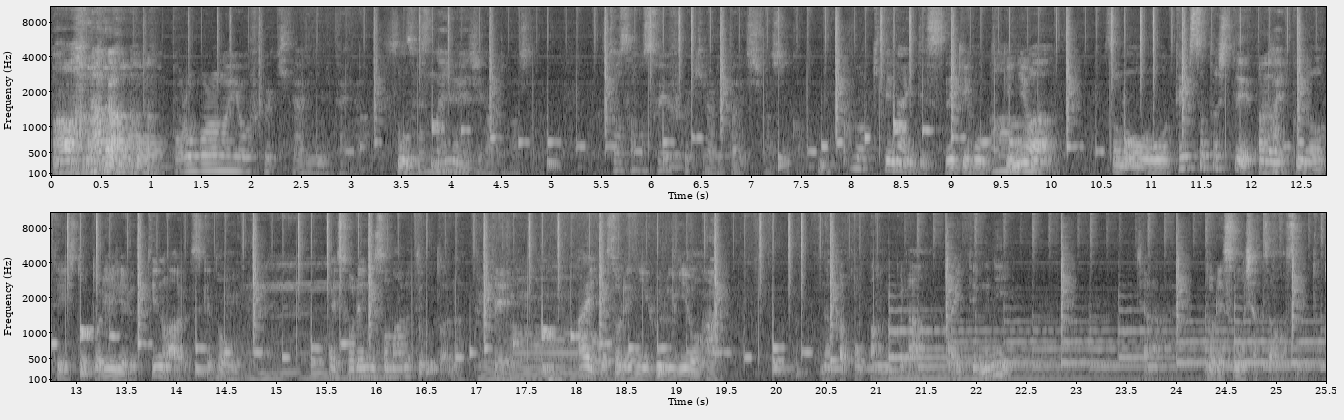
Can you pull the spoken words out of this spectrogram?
あなんかあもうボロボロの洋服着たりみたいなそうですんなイメーねジがありました伊藤さんもそういう服着られたりしましたか？僕は着てないですね基本的には。そのテイストとしてパンクのテイストを取り入れるっていうのはあるんですけど、やっぱりそれに染まるってことはなくて、あえてそれに古着をはいなんかこうパンクなアイテムにじゃあドレスのシャツ合わせるとか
